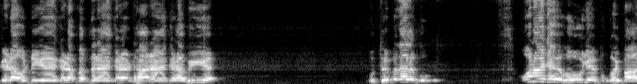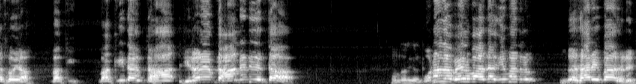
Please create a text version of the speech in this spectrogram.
ਕਿਹੜਾ 19 ਹੈ ਕਿਹੜਾ 15 ਹੈ ਕਿਹੜਾ 18 ਹੈ ਕਿਹੜਾ 20 ਹੈ? ਉੱਥੇ ਹੀ ਪਤਾ ਲੱਗੂ। ਉਹਨਾਂ ਜੇ ਹੋਊ ਜੇ ਕੋਈ ਪਾਸ ਹੋਇਆ। ਬਾਕੀ ਬਾਕੀ ਤਾਂ ਇਮਤਿਹਾਨ ਜਿਨ੍ਹਾਂ ਨੇ ਇਮਤਿਹਾਨ ਹੀ ਨਹੀਂ ਦਿੱਤਾ। ਉਹਨਾਂ ਦਾ ਫੇਲ ਪਾਸ ਦਾ ਕੀ ਮਤਲਬ? ਸਾਰੇ ਹੀ ਪਾਸ ਨੇ।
